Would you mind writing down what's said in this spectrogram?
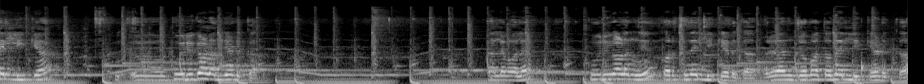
നെല്ലിക്ക കുരു കളഞ്ഞെടുക്കുക നല്ലപോലെ കുരു കളഞ്ഞ് കുറച്ച് നെല്ലിക്ക എടുക്കുക ഒരു അഞ്ചോ പത്തോ നെല്ലിക്ക എടുക്കുക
